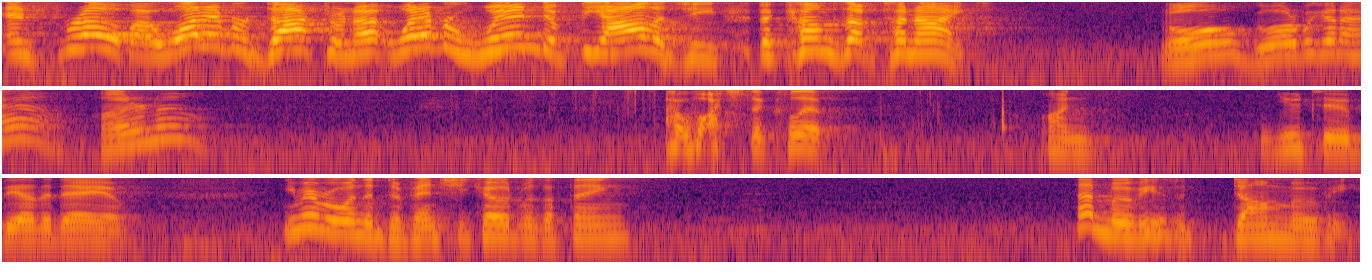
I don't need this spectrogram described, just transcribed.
and fro by whatever doctrine, uh, whatever wind of theology that comes up tonight. Oh, what are we going to have? I don't know. I watched a clip on YouTube the other day of you remember when the Da Vinci Code was a thing? That movie is a dumb movie.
